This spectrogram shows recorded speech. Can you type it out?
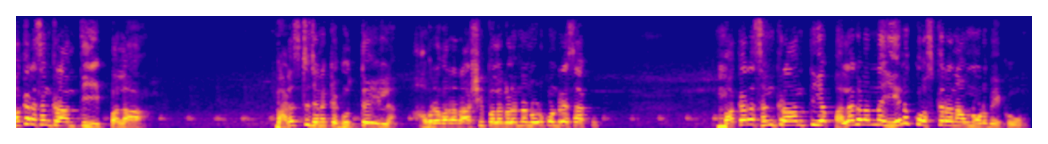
ಮಕರ ಸಂಕ್ರಾಂತಿ ಫಲ ಬಹಳಷ್ಟು ಜನಕ್ಕೆ ಗೊತ್ತೇ ಇಲ್ಲ. ಅವರವರ ರಾಶಿ ಫಲಗಳನ್ನು ನೋಡಿಕೊಂಡ್ರೆ ಸಾಕು. ಮಕರ ಸಂಕ್ರಾಂತಿಯ ಫಲಗಳನ್ನು ಏನಕ್ಕೋಸ್ಕರ ನಾವು ನೋಡಬೇಕು?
